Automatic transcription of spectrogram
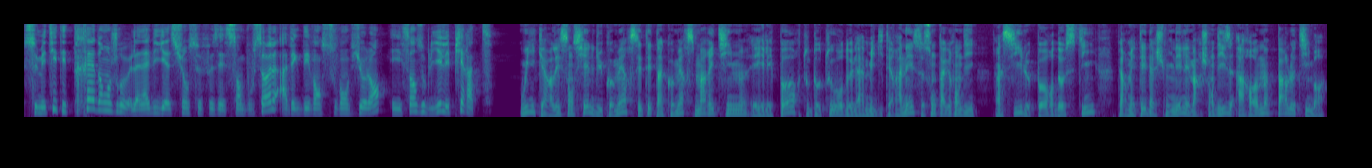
Ce métier était très dangereux, la navigation se faisait sans boussole, avec des vents souvent violents, et sans oublier les pirates. Oui, car l'essentiel du commerce était un commerce maritime, et les ports tout autour de la Méditerranée se sont agrandis. Ainsi, le port d'Ostie permettait d'acheminer les marchandises à Rome par le Tibre.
